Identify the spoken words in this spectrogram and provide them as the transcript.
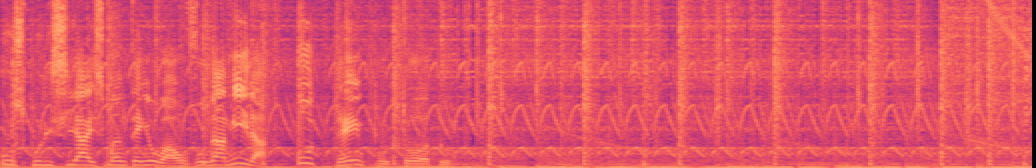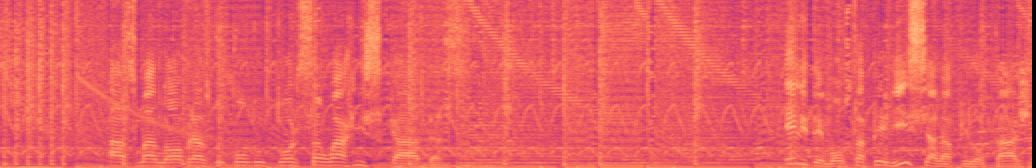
Os policiais mantêm o alvo na mira o tempo todo. As manobras do condutor são arriscadas. Ele demonstra perícia na pilotagem.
